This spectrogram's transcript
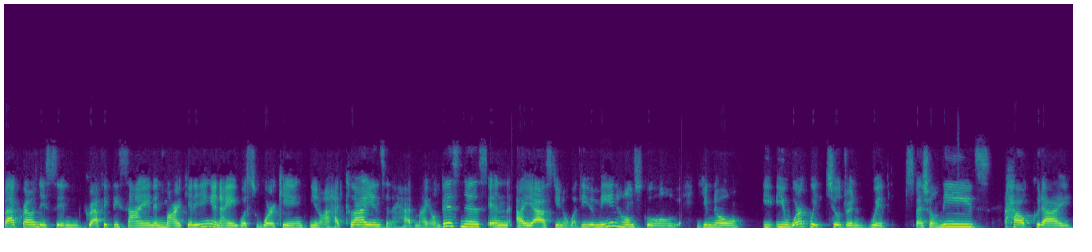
background is in graphic design and marketing, and I was working, you know, I had clients and I had my own business. And I asked, you know, what do you mean homeschool? You know, you, you work with children with special needs. How could I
